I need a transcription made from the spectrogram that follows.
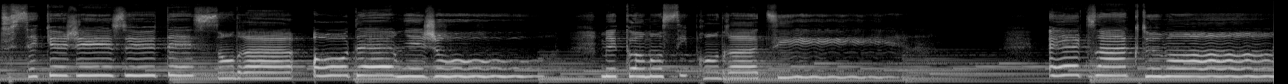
Tu sais que Jésus descendra au dernier jour, mais comment s'y prendra-t-il? Exactement.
